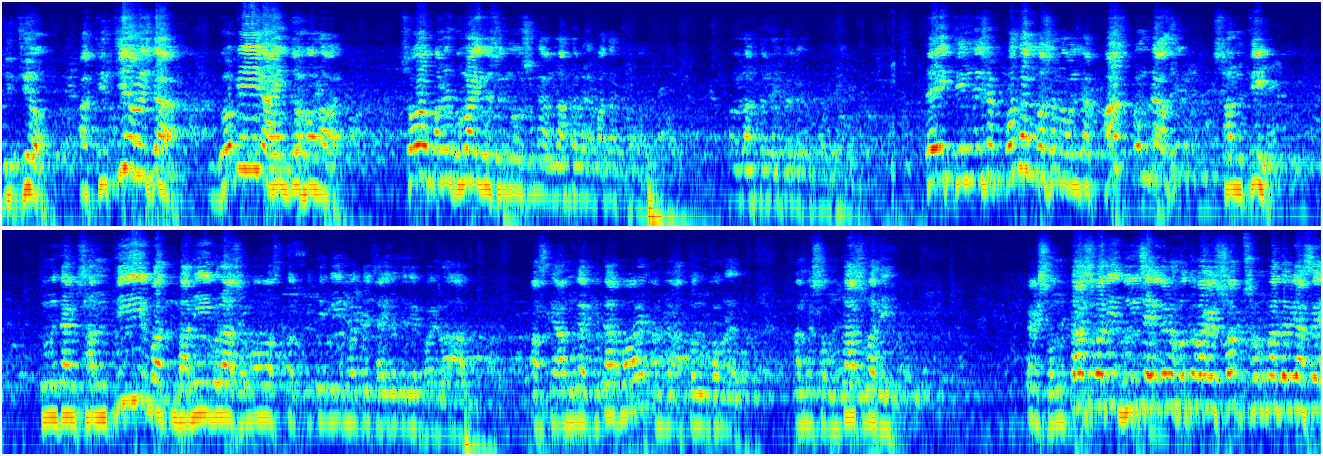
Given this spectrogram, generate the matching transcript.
দ্বিতীয়, আর তৃতীয় হইতা গভীর আহিত নয়। সব মানুষ ঘুমাই গেছে ওই সময় আল্লাহ তালা ইবাদত আল্লাহ তালা। তো এই তিন জিনিসের প্রথম বছর হইতা ফার্স্ট কোনটা আছে? শান্তি। তুমি শান্তি বাণী গুলা সমস্ত পৃথিবীর মধ্যে থেকে ফেলাও আজকে আমরা কিতাব হয়, আমরা আতঙ্ক আমরা সন্ত্রাসবাদী। সন্ত্রাসবাদী দুই চারিজন হতে পারে সব সংবাদবী আছে।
